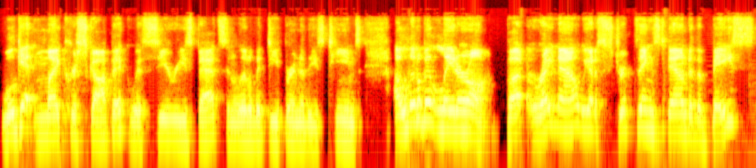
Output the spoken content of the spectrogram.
We'll get microscopic with series bets and a little bit deeper into these teams a little bit later on. But right now, we got to strip things down to the base,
